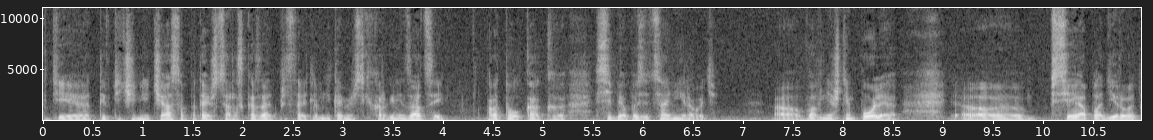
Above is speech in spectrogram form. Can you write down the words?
где ты в течение часа пытаешься рассказать представителям некоммерческих организаций про то, как себя позиционировать э, во внешнем поле. Все аплодируют,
